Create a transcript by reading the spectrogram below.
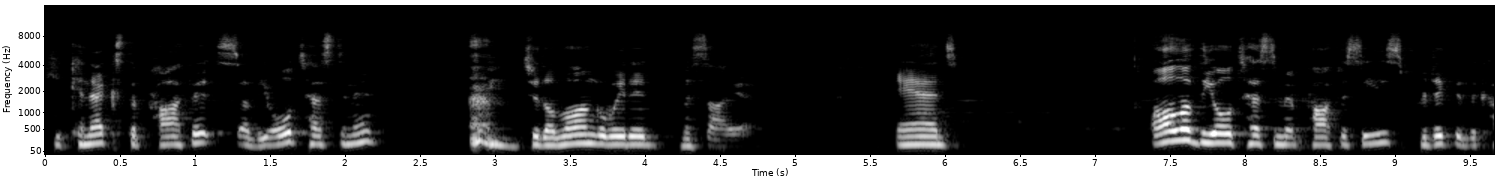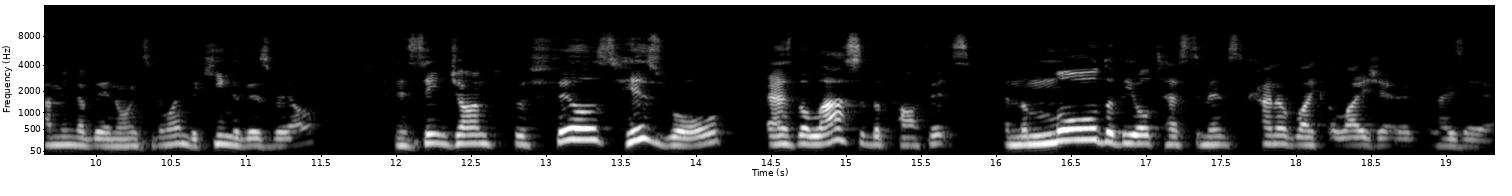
He connects the prophets of the Old Testament to the long awaited Messiah. And all of the Old Testament prophecies predicted the coming of the Anointed One, the King of Israel, and St. John fulfills his role as the last of the prophets and the mold of the Old Testament, kind of like Elijah and Isaiah.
